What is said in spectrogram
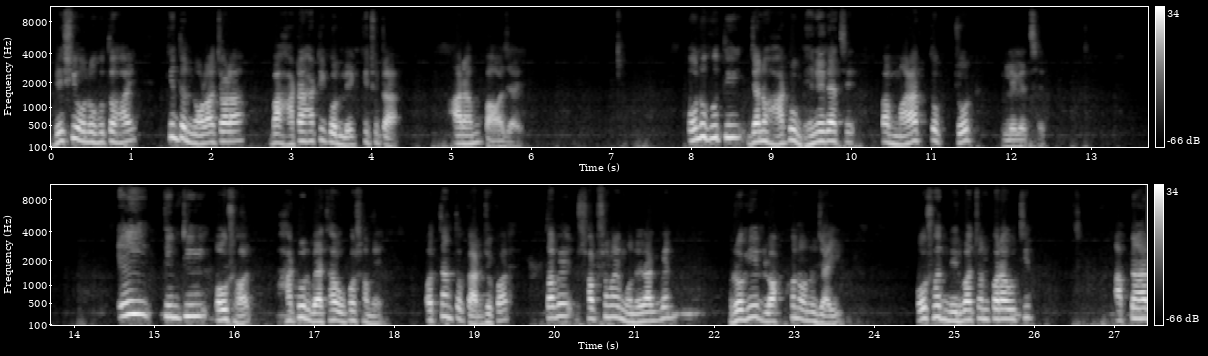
বেশি অনুভূত হয়, কিন্তু নড়াচড়া বা হাঁটাহাঁটি করলে কিছুটা আরাম পাওয়া যায়। অনুভূতি যেন হাঁটু ভেঙে গেছে বা মারাত্মক চোট লেগেছে। এই তিনটি ঔষধ হাঁটুর ব্যথা উপশমে অত্যন্ত কার্যকর। তবে সবসময় মনে রাখবেন, রোগীর লক্ষণ অনুযায়ী ঔষধ নির্বাচন করা উচিত। আপনার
